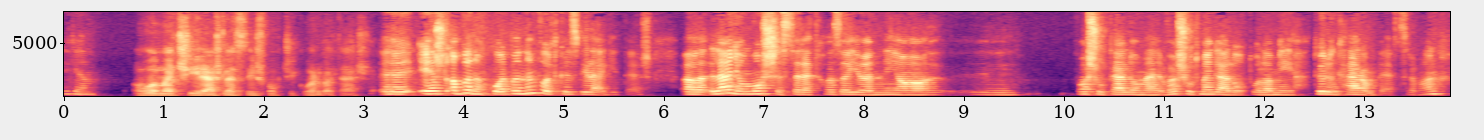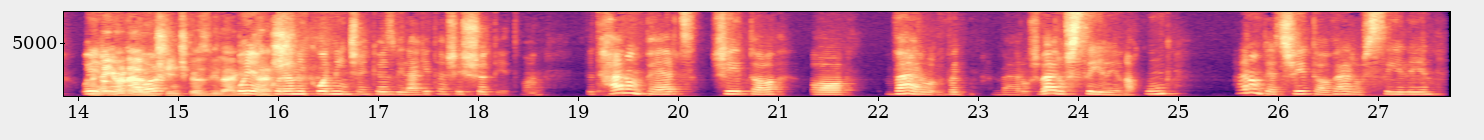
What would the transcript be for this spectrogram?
Igen. Ahol majd sírás lesz és fogcsikorgatás. És abban a korban nem volt közvilágítás. A lányom most se szeret hazajönni a vasútállomás, vasút megállótól, ami tőlünk három percre van, olyankor, nálunk sincs közvilágítás. Olyankor, amikor nincsen közvilágítás és sötét van. Tehát három perc séta a város, vagy város, város szélén lakunk, három perc séta a város szélén,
